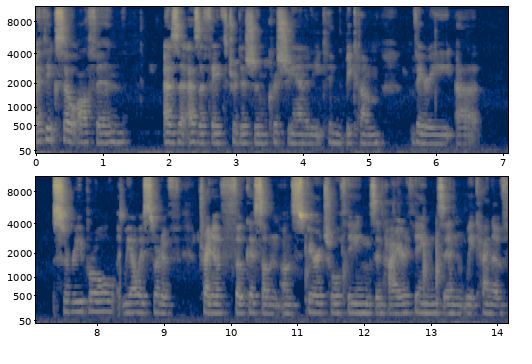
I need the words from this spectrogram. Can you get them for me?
I think so often, as a, as a faith tradition, Christianity can become very uh, cerebral. We always sort of try to focus on, on spiritual things and higher things, and we kind of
